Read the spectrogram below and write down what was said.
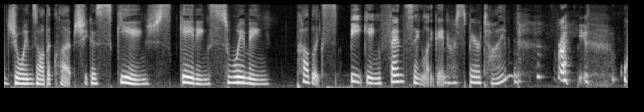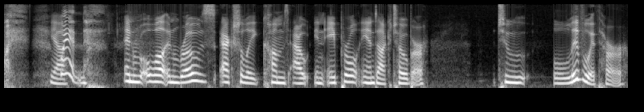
joins all the clubs. She goes skiing, skating, swimming, public speaking, fencing, like in her spare time. Right. Yeah. When? And well, and Rose actually comes out in April and October to live with her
